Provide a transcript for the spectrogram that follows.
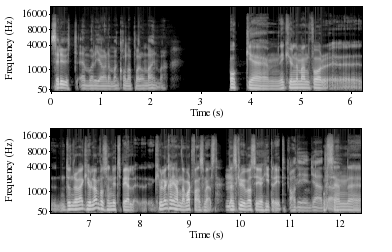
ser ut än vad det gör när man kollar på det online bara. Och eh, det är kul när man får eh, dundra iväg kulan på så nytt spel. Kulan kan ju hamna vart fan som helst. Mm. Den skruvas ju hit och dit. Ja, det är en jädra... Och sen eh,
